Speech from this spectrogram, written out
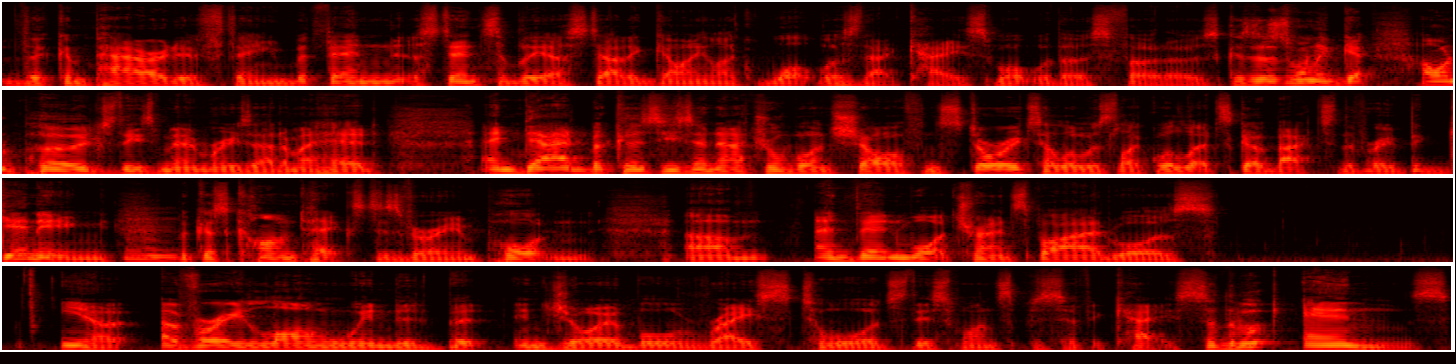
the comparative thing but then ostensibly i started going like what was that case? What were those photos? Because i just want to get i want to purge these memories out of my head. And dad because he's a natural born show off and storyteller was like well let's go back to the very beginning because context is very important. Um, and then what transpired was you know, a very long winded but enjoyable race towards this one specific case. So the book ends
